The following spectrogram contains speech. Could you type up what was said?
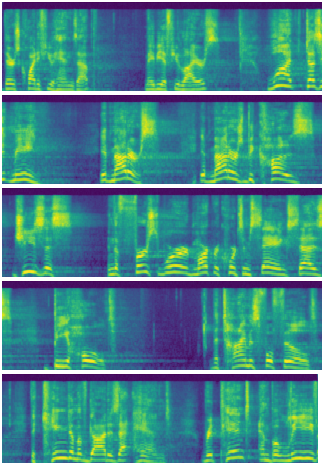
there's quite a few hands up, maybe a few liars. What does it mean? It matters. It matters because Jesus, in the first word Mark records him saying, says, Behold, the time is fulfilled, the kingdom of God is at hand. Repent and believe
